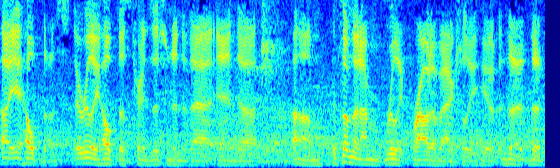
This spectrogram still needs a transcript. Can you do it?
Uh, it helped us. It really helped us transition into that, and uh, um, it's something I'm really proud of. Actually, you know, the the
